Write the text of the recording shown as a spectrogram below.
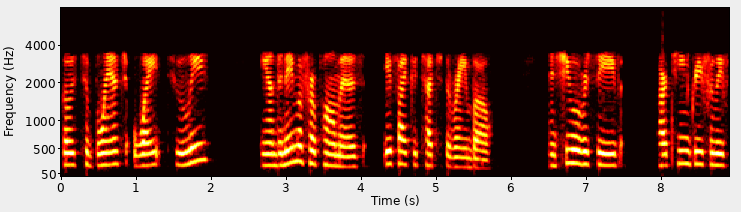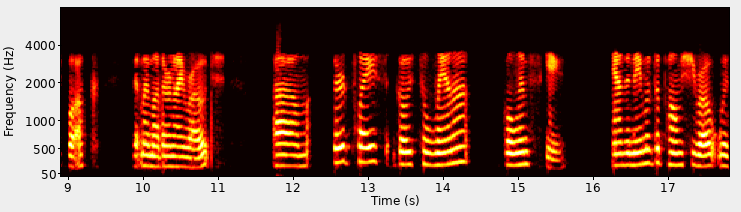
goes to Blanche White Tooley, and the name of her poem is "If I Could Touch the Rainbow," and she will receive our Teen Grief Relief book that my mother and I wrote. Um, third place goes to Lana Golimsky, and the name of the poem she wrote was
